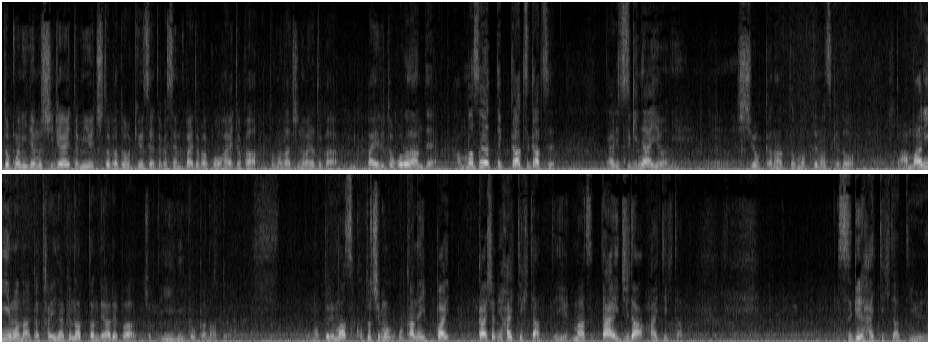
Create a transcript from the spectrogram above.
どこにでも知り合いと身内とか同級生とか先輩とか後輩とか友達の親とかいっぱいいるところなんであんまそうやってガツガツやりすぎないように、えー、しようかなと思ってますけどちょっとあまりにもなんか足りなくなったんであればちょっと言いに行こうかなと思っております。今年もお金いっぱい会社に入ってきたっていうまず第1弾入ってきた。すげえ入ってきたっていう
